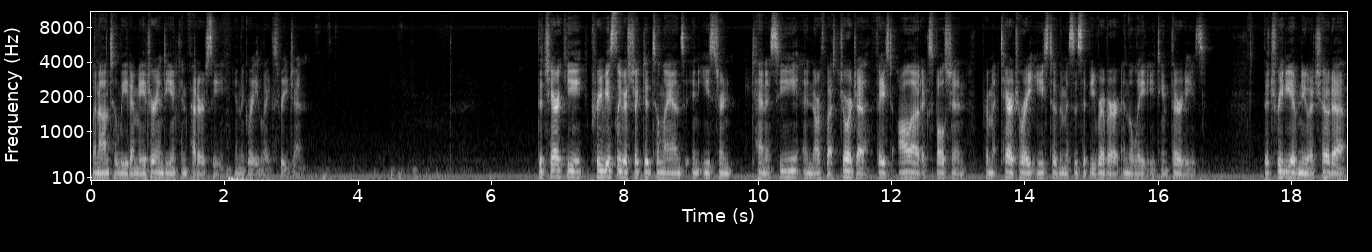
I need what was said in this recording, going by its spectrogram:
went on to lead a major Indian confederacy in the Great Lakes region. The Cherokee, previously restricted to lands in eastern Tennessee and northwest Georgia, faced all out expulsion from territory east of the Mississippi River in the late 1830s. The Treaty of New Echota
